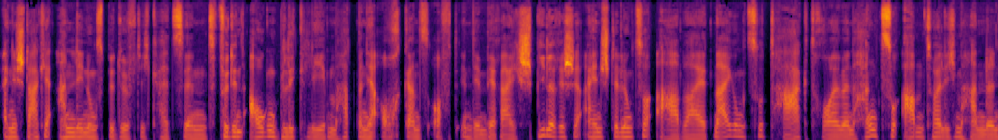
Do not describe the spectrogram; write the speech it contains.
eine starke Anlehnungsbedürftigkeit sind. Für den Augenblick leben hat man ja auch ganz oft in dem Bereich spielerische Einstellung zur Arbeit, Neigung zu Tagträumen, Hang zu abenteuerlichem Handeln.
